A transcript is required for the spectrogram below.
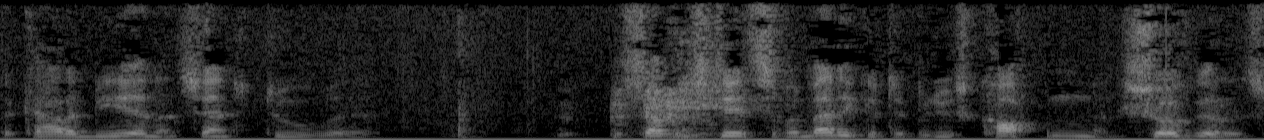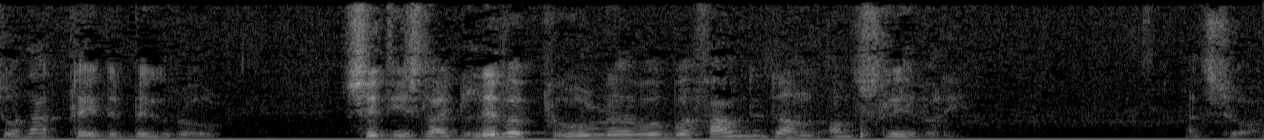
the Caribbean and sent to uh, the southern states of America to produce cotton and sugar and so on. That played a big role. Cities like Liverpool uh, were founded on, on slavery and so on.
